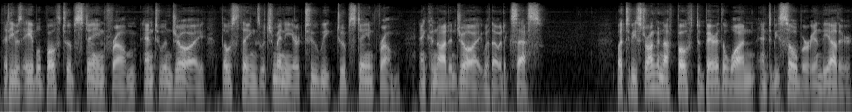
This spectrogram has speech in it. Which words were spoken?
that he was able both to abstain from and to enjoy those things which many are too weak to abstain from, and cannot enjoy without excess. But to be strong enough both to bear the one and to be sober in the other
